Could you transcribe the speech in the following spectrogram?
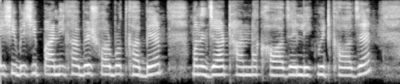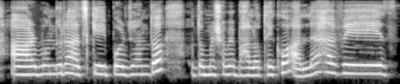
বেশি বেশি পানি খাবে, শরবত খাবে। মানে যা ঠান্ডা খাওয়া যায় লিকুইড খাওয়া যায়। আর বন্ধুরা, আজকে এই পর্যন্ত। তোমরা সবাই ভালো থেকো। আল্লাহ হাফিজ।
